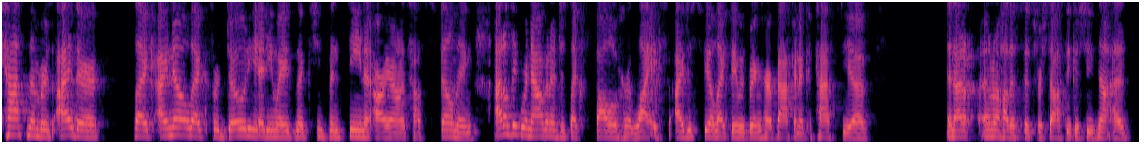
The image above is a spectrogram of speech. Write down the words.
cast members either like I know like for Doute anyways, like she's been seen at Ariana's house filming. I don't think we're now to just like follow her life. I just feel like they would bring her back in a capacity of, and I don't, I don't know how this fits for Stassi because she's not as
